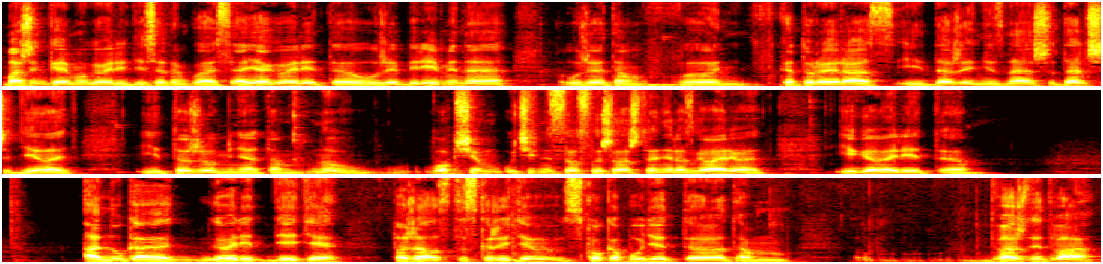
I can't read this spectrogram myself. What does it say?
Машенька ему говорит в 10 классе, а я, говорит, э, уже беременна, уже там в, в который раз, и даже не знаю, что дальше делать. И тоже у меня там, ну, в общем, учительница услышала, что они разговаривают, и говорит, э, а ну-ка, говорит, дети, пожалуйста, скажите, сколько будет э, там дважды два?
